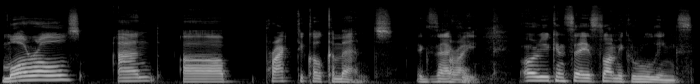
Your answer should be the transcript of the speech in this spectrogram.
morals, and uh, practical commands. Exactly. Or you can say Islamic rulings,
